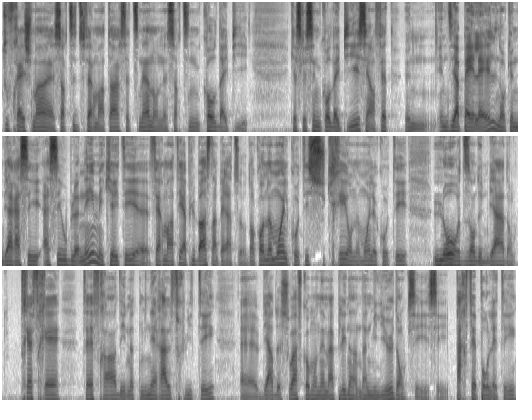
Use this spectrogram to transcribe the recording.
tout fraîchement euh, sorti du fermenteur cette semaine, on a sorti une cold IPA. Qu'est-ce que c'est une cold IPA? C'est en fait une India Pale Ale, donc une bière assez, assez houblonnée, mais qui a été euh, fermentée à plus basse température. Donc, on a moins le côté sucré, on a moins le côté lourd, disons, d'une bière. Donc, très frais, très franc, des notes minérales fruitées, euh, bière de soif, comme on aime appeler dans, le milieu. Donc, c'est parfait pour l'été.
